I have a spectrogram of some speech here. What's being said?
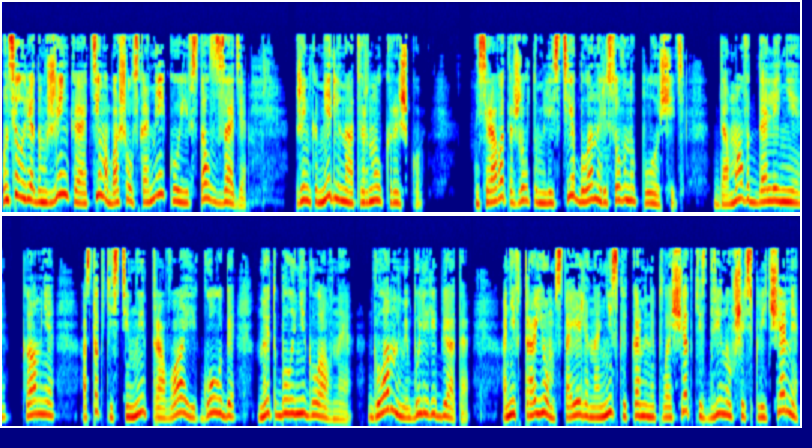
Он сел рядом с Женькой, а Тим обошел скамейку и встал сзади. Женька медленно отвернул крышку. На серовато-желтом листе была нарисована площадь. Дома в отдалении, камни, остатки стены, трава и голуби, но это было не главное. Главными были ребята. Они втроем стояли на низкой каменной площадке, сдвинувшись плечами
